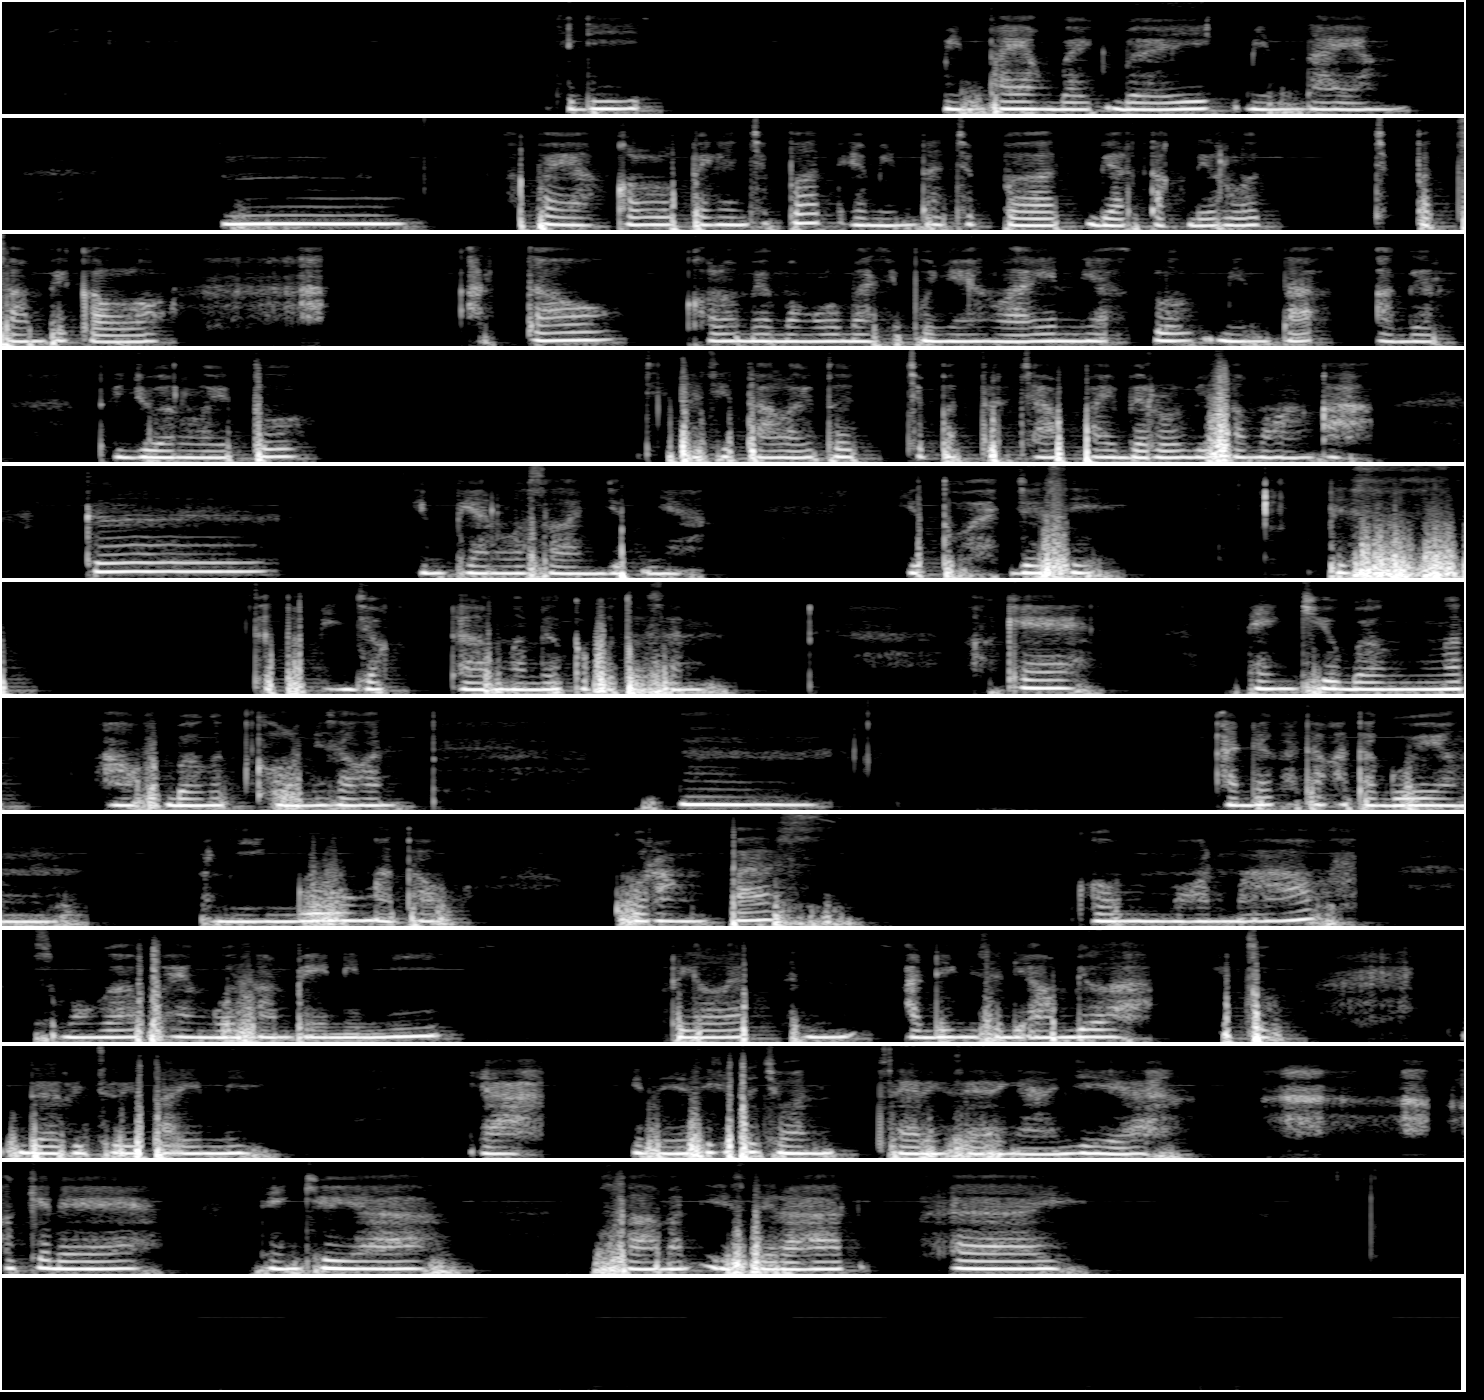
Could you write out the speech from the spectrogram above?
Jadi minta yang baik-baik, minta yang hmm, apa ya? Kalau pengen cepat ya minta cepat biar takdir lo cepet sampai lo atau kalau memang lo masih punya yang lain ya lo minta agar tujuan lo itu cita-cita lo itu cepat tercapai biar lo bisa melangkah ke impian lo selanjutnya. Gitu aja sih. Please tetap bijak dalam mengambil keputusan. Oke okay. thank you banget. Maaf banget kalau misalkan ada kata-kata gue yang menyinggung atau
